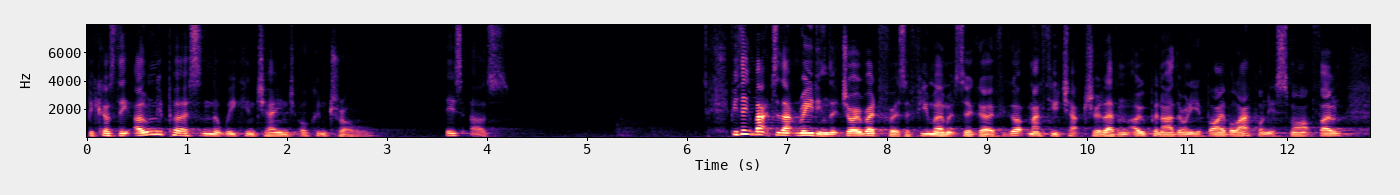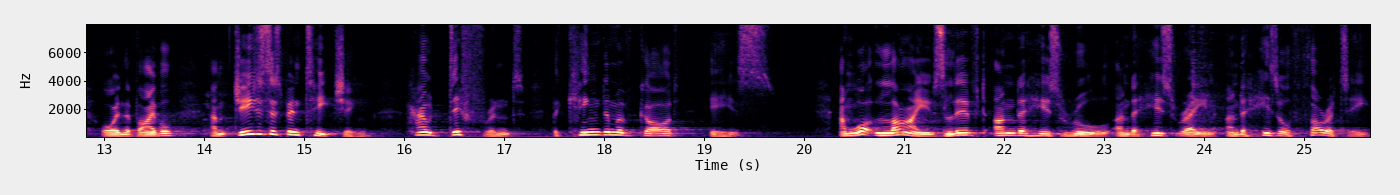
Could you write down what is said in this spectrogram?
because the only person that we can change or control is us. If you think back to that reading that Joy read for us a few moments ago, if you've got Matthew chapter 11 open either on your Bible app, on your smartphone, or in the Bible, um, Jesus has been teaching how different the kingdom of God is and what lives lived under his rule, under his reign, under his authority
